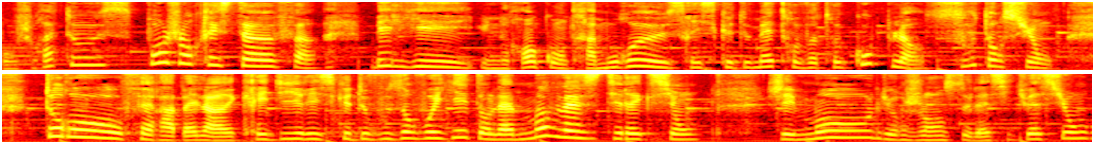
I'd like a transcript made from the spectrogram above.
Bonjour à tous, bonjour Christophe. Bélier, une rencontre amoureuse risque de mettre votre couple sous tension. Taureau, faire appel à un crédit risque de vous envoyer dans la mauvaise direction. Gémeaux, l'urgence de la situation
